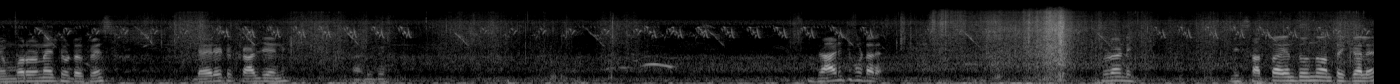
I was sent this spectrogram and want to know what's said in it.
నెంబర్ వన్ అయితే ఉంటుంది ఫ్రెండ్స్. డైరెక్ట్ కాల్ చేయండి. అడిగితే. జాడించుకుంటారే చూడండి మీ సత్తా ఎంత ఉందో అంత ఎక్కాలి.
